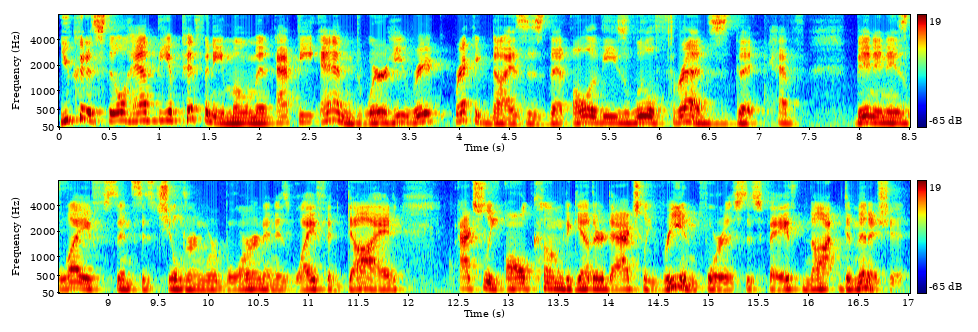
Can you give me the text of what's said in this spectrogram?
you could have still had the epiphany moment at the end where he re- recognizes that all of these little threads that have been in his life since his children were born and his wife had died actually all come together to actually reinforce his faith, not diminish it.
